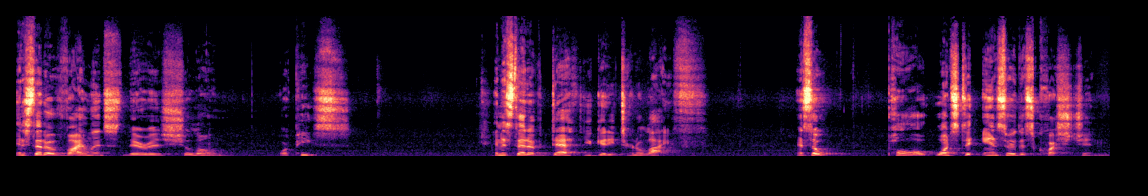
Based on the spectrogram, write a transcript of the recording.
Instead of violence, there is shalom or peace. And instead of death, you get eternal life. And so Paul wants to answer this question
